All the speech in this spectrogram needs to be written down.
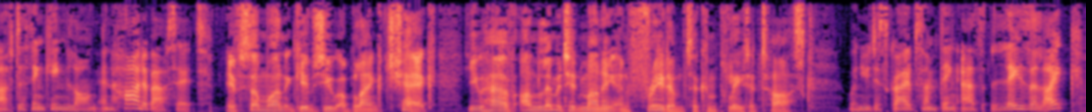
after thinking long and hard about it. If someone gives you a blank check, you have unlimited money and freedom to complete a task. When you describe something as laser like,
